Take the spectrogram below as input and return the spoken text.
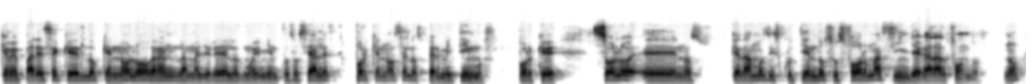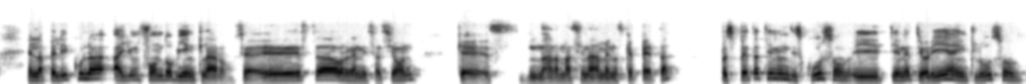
que me parece que es lo que no logran la mayoría de los movimientos sociales porque no se los permitimos, porque solo eh, nos quedamos discutiendo sus formas sin llegar al fondo, ¿no? En la película hay un fondo bien claro, o sea, esta organización que es nada más y nada menos que PETA, pues PETA tiene un discurso y tiene teoría incluso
